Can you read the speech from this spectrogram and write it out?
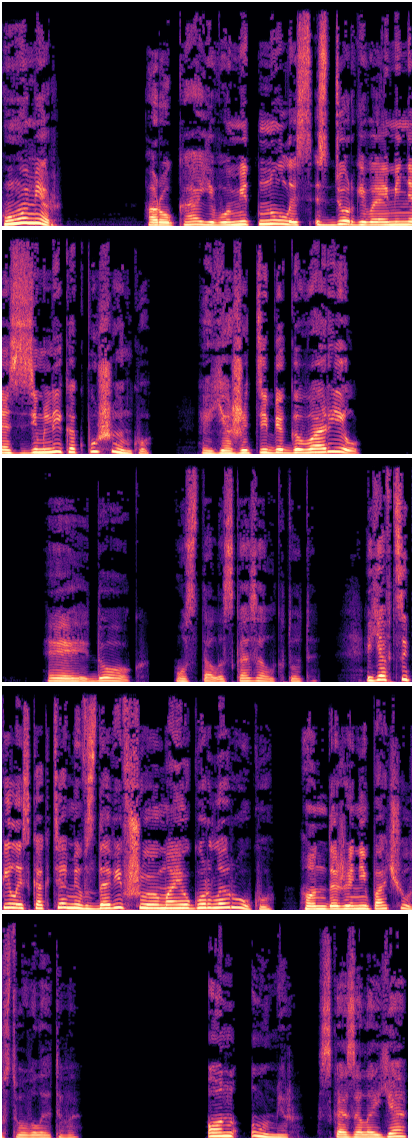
«Умер!» Рука его метнулась, сдергивая меня с земли, как пушинку. «Я же тебе говорил!» «Эй, док», — устало сказал кто-то. Я вцепилась когтями в сдавившую мое горло руку. Он даже не почувствовал этого. «Он умер», — сказала я,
